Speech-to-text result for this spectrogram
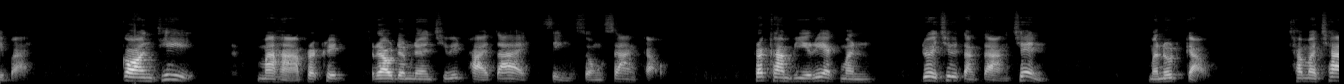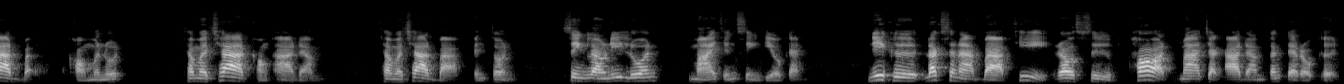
ธิบาย ก่อนที่มหาพระคริสต์เราดำเนินชีวิตภายใต้สิ่งทรงสร้างเก่า พระคัมภีร์เรียกมันด้วยชื่อต่างๆ เช่น มนุษย์เก่า ธรรมชาติของมนุษย์ ธรรมชาติของอาดัมธรรมชาติบาปเป็นต้น สิ่งเหล่านี้ล้วนหมายถึงสิ่งเดียวกัน นี่คือลักษณะบาปที่เราสืบทอดมาจากอาดัมตั้งแต่เราเกิด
